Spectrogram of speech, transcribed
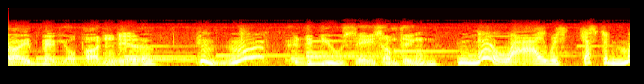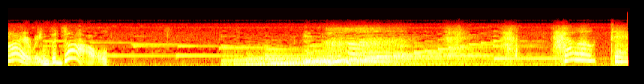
I beg your pardon, dear. Hmm? Did you say something? No, I was just admiring the doll.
